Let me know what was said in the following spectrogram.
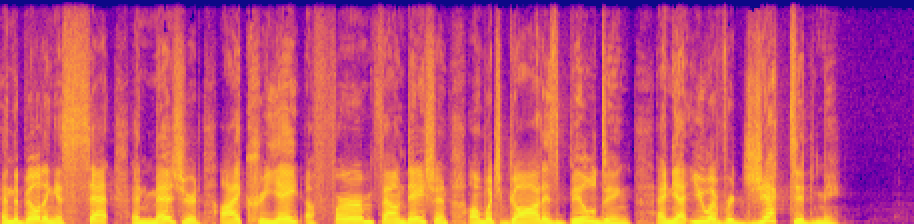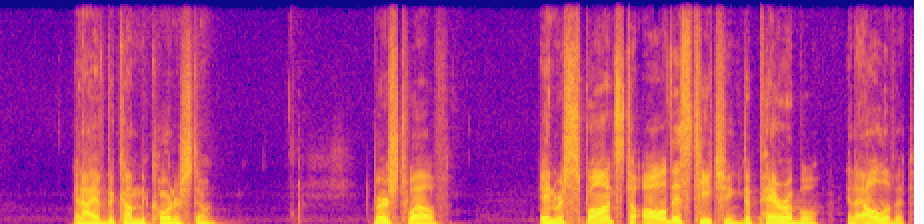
and the building is set and measured. I create a firm foundation on which God is building, and yet you have rejected me and I have become the cornerstone. Verse 12 In response to all this teaching, the parable, and all of it,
